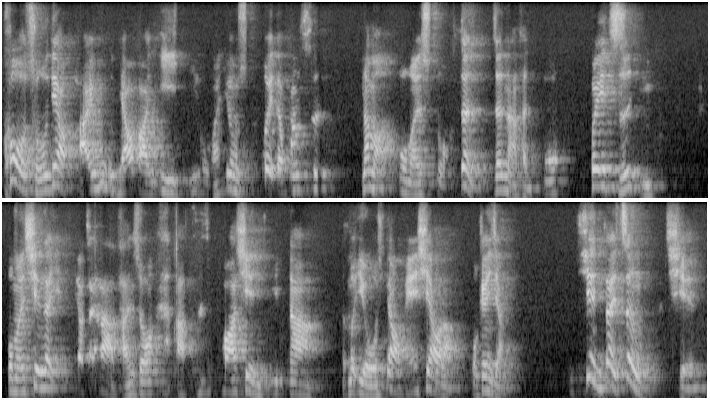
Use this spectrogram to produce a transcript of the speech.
扣除掉排户条款以及我们用数位的方式。那么我们所剩仍然很多，非直余。我们现在也不要在那谈说啊，直接花现金啊，什么有效没效了？我跟你讲，现在政府的钱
